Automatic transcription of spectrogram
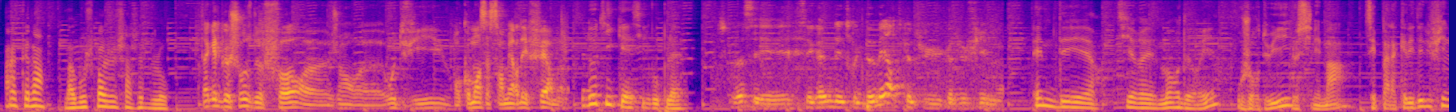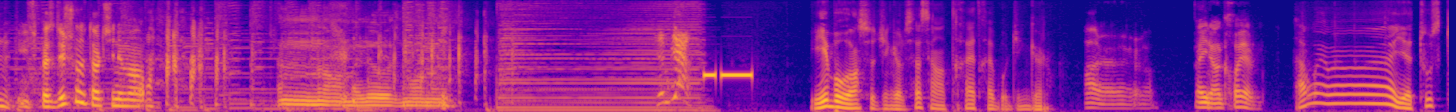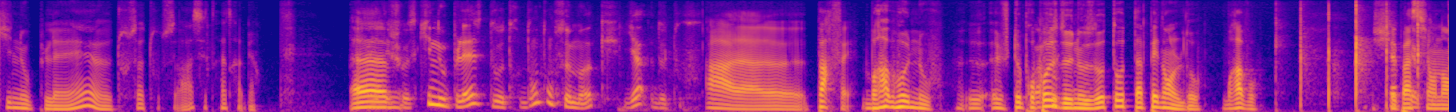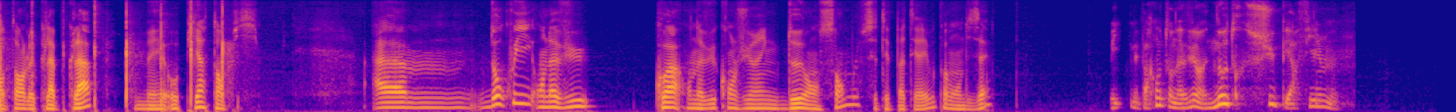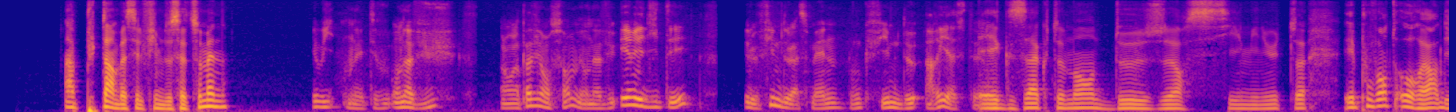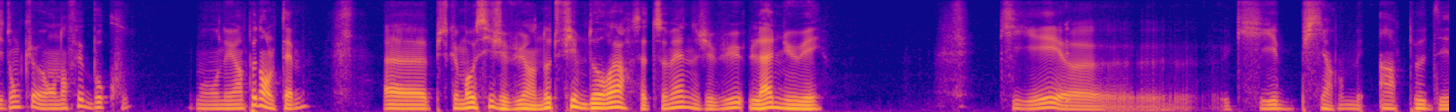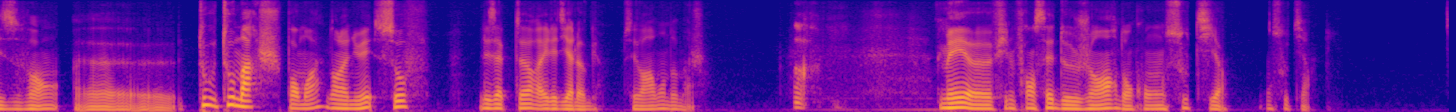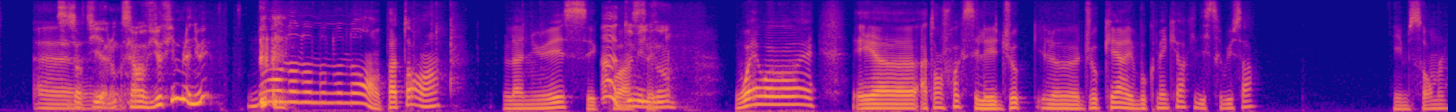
Ah, t'es là. Bah, bouge pas, je vais chercher de l'eau. T'as quelque chose de fort, euh, genre euh, haute vie, on commence à s'emmerder ferme. Deux tickets, s'il vous plaît. Parce que là c'est c'est quand même des trucs de merde que tu, que tu filmes. MDR-mort de rire. Aujourd'hui, le cinéma, c'est pas la qualité du film. Il se passe des choses dans le cinéma. Non, malheureusement, non. Il est beau, hein, ce jingle. Ça, c'est un très très beau jingle. Ah là là là là. Ah, il est incroyable. Ah ouais, ouais, ouais, ouais, il y a tout ce qui nous plaît, euh, tout ça, tout ça, c'est très très bien. Il y a Euh, des choses qui nous plaisent, d'autres dont on se moque. Il y a de tout. ah, euh, parfait. Bravo nous. Euh, je te propose de nous auto-taper dans le dos. Bravo. Je sais Clap, pas clap, si on entend le clap-clap, mais au pire, tant pis. Euh, donc oui, on a vu quoi? On a vu Conjuring 2 ensemble. C'était pas terrible, comme on disait. Oui, mais par contre, on a vu un autre super film. Ah putain, bah c'est le film de cette semaine. Et oui, on a, été, on a vu. Alors, on l'a pas vu ensemble, mais on a vu Hérédité. C'est le film de la semaine, donc film de Harry Astor. Exactement 2h06 minutes. Épouvante horreur, dis donc, euh, on en fait beaucoup. On est un peu dans le thème. Euh, puisque moi aussi j'ai vu un autre film d'horreur cette semaine, j'ai vu La Nuée. Qui est, euh, qui est bien, mais un peu décevant. Euh, tout, tout marche pour moi dans La Nuée, sauf les acteurs et les dialogues. C'est vraiment dommage. Ah. Mais euh, film français de genre, donc on soutient. On soutient. C'est sorti. Euh, C'est un vieux film, La Nuée? Non, non, non, non, non, non, pas tant, hein. La nuée, c'est Ah, quoi? c'est- 2020. Ouais, ouais, ouais, ouais. Et euh, attends, je crois que c'est les Jo- le Joker et Bookmaker qui distribuent ça? Il me semble.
